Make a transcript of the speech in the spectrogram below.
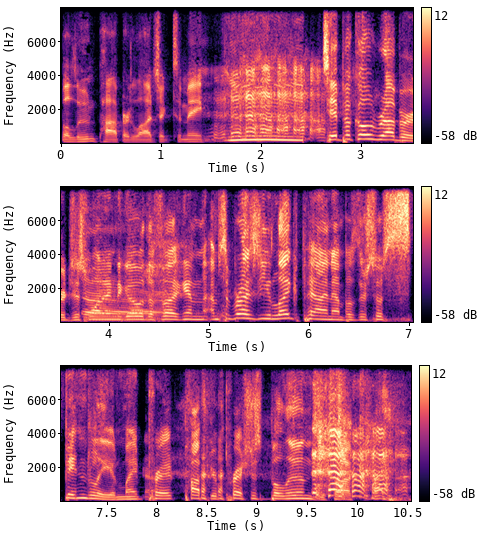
balloon popper logic to me. Typical rubber, just wanting to go with the Uh. fucking. I'm surprised you like pineapples. They're so spindly and might pre- pop your precious balloons. You fuck.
